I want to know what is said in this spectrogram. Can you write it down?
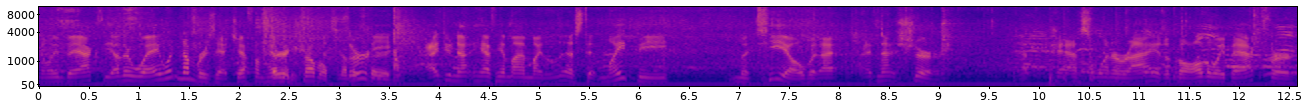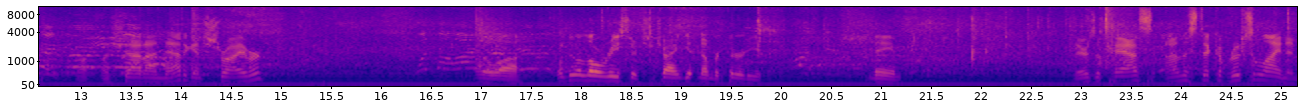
going back the other way. What number is that, Jeff? I'm having 30. trouble. That's number 30. I do not have him on my list. It might be Matteo, but I, I'm not sure. That pass went awry. It'll go all the way back for a, a shot on net against Shriver. We'll uh, we'll do a little research to try and get number 30's name. There's a pass on the stick of Ruotsalainen.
